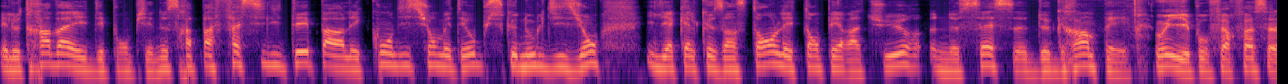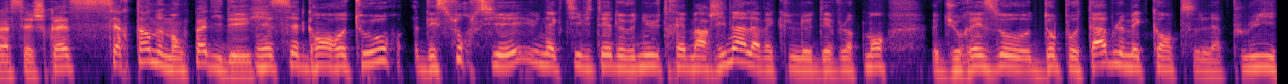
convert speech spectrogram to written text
Et le travail des pompiers ne sera pas facilité par les conditions météo puisque nous le disions il y a quelques instants, les températures ne cessent de grimper. Oui, et pour faire face à la sécheresse, certains ne manquent pas d'idées. C'est le grand retour des sourciers, une activité devenue très marginale avec le développement du réseau d'eau potable. Mais quand la pluie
